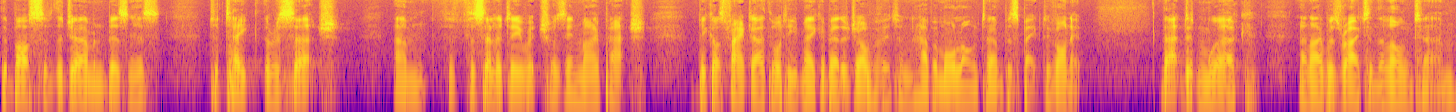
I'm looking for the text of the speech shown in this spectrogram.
the boss of the German business to take the research um, f- facility, which was in my patch, because frankly I thought he'd make a better job of it and have a more long term perspective on it. That didn't work, and I was right in the long term.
